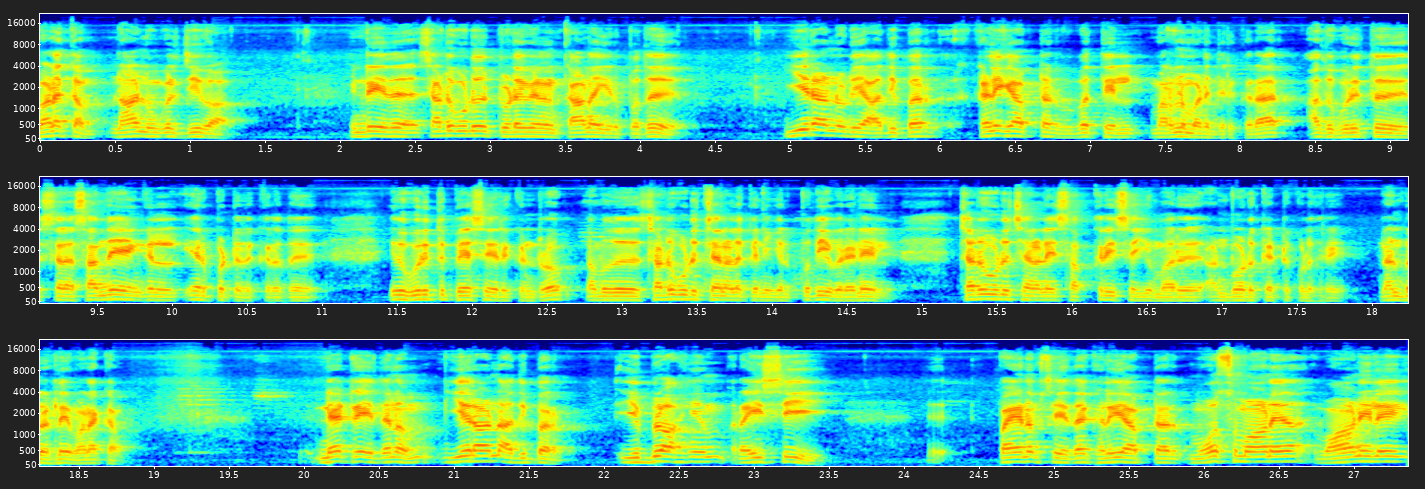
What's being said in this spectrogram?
வணக்கம் நான் உங்கள் ஜீவா. இன்றைய சடுகுடு டுடவியன் காண இருப்பது ஈரானுடைய அதிபர் ஹெலிகாப்டர் விபத்தில் மரணம் அடைந்திருக்கிறார் அது குறித்து சில சந்தேகங்கள் ஏற்பட்டிருக்கிறது. இது குறித்து பேச இருக்கின்றோம். நமது சடுகுடு சேனலுக்கு நீங்கள் புதியவரெனில் சடுகுடு சேனலை சப்ஸ்கிரைப் செய்யுமாறு அன்போடு கேட்டுக்கொள்கிறேன். நண்பர்களே வணக்கம். நேற்றைய தினம் ஈரான் அதிபர் இப்ராஹிம் ரைசி பயணம் செய்த ஹெலிகாப்டர் மோசமான வானிலை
